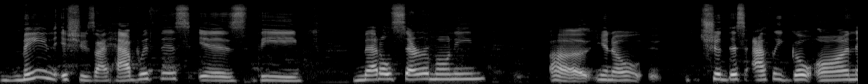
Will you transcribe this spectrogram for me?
main issues I have with this is the medal ceremony. Uh, you know, should this athlete go on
